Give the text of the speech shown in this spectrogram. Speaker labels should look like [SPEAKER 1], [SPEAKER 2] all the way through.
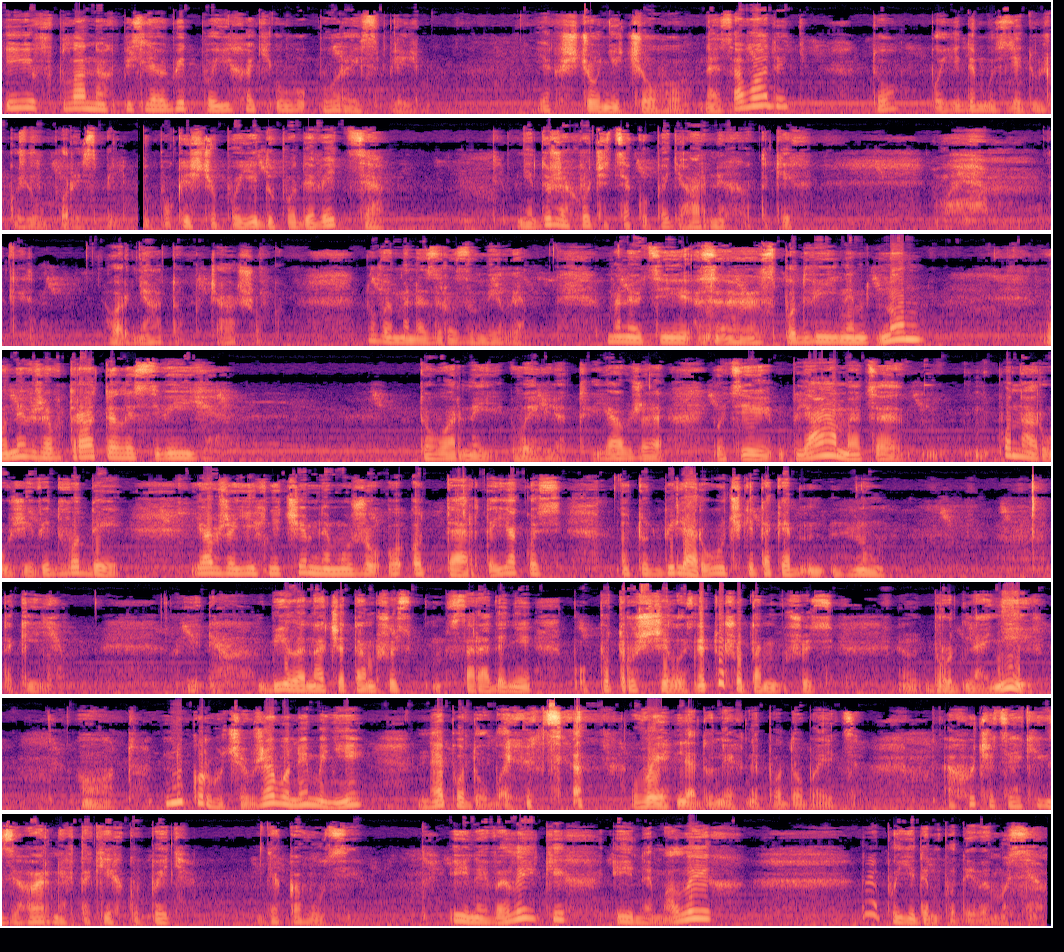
[SPEAKER 1] І в планах після обід поїхати у Бориспіль. Якщо нічого не завадить, то поїдемо з дідулькою в Бориспіль. Поки що поїду подивитися. Мені дуже хочеться купити гарних таких горняток, чашок. Ну, ви мене зрозуміли. У мене ці з, з подвійним дном, вони вже втратили свій товарний вигляд. Я вже оці плями, це по наружі від води. Я вже їх нічим не можу оттерти. Якось отут біля ручки таке, ну, такий біле, наче там щось всередині по- потрощилось. Не то, що там щось е, брудне, ні. От. Ну, коротше, вже вони мені не подобаються. Вигляд у них не подобається. А хочеться якихось гарних таких купити для кавусі. І невеликих, і не малих. Ну, поїдемо подивимося.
